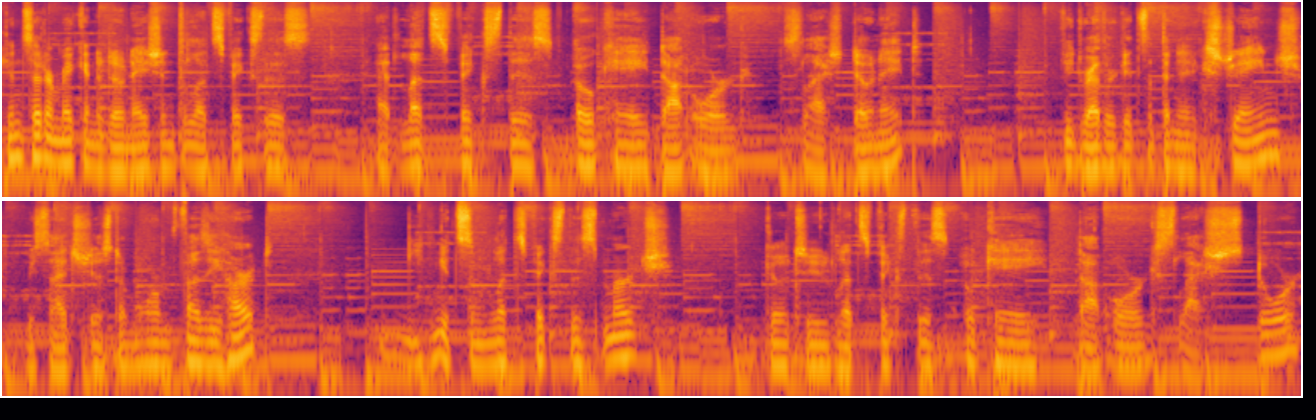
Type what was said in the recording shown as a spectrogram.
consider making a donation to Let's Fix This at letsfixthisok.org slash donate. If you'd rather get something in exchange, besides just a warm fuzzy heart, you can get some Let's Fix This merch. Go to letsfixthisok.org slash store.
